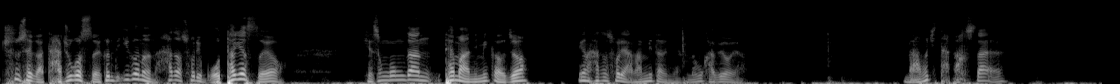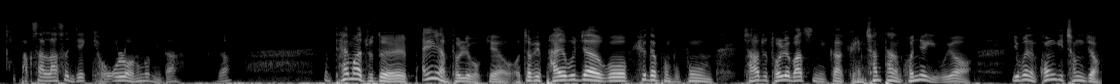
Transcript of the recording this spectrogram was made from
추세가 다 죽었어요. 근데 이거는 하자 소리 못하겠어요. 개성공단 테마 아닙니까? 그죠? 이건 하자 소리 안합니다 그냥. 너무 가벼워요. 나머지 다 박살. 박살 나서 이제 겨우 올라오는 겁니다. 그죠? 테마주들 빨리 한번 돌려볼게요. 어차피 5G하고 휴대폰 부품 자주 돌려봤으니까 괜찮다는 권역이고요. 이번엔 공기청정.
